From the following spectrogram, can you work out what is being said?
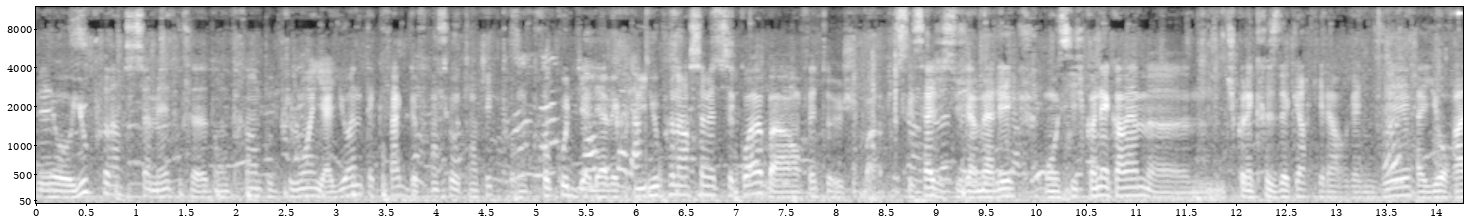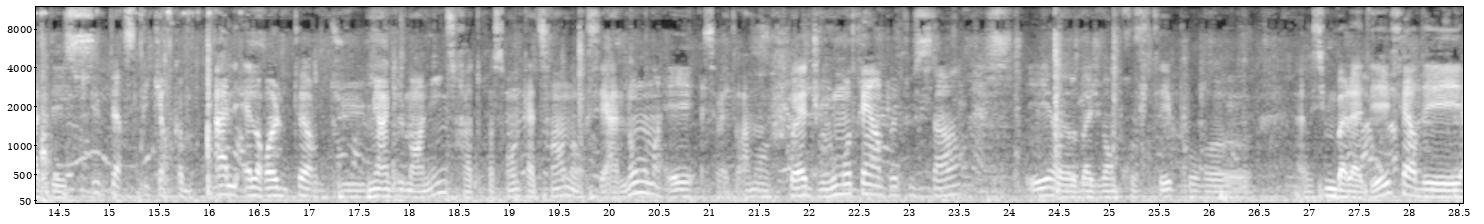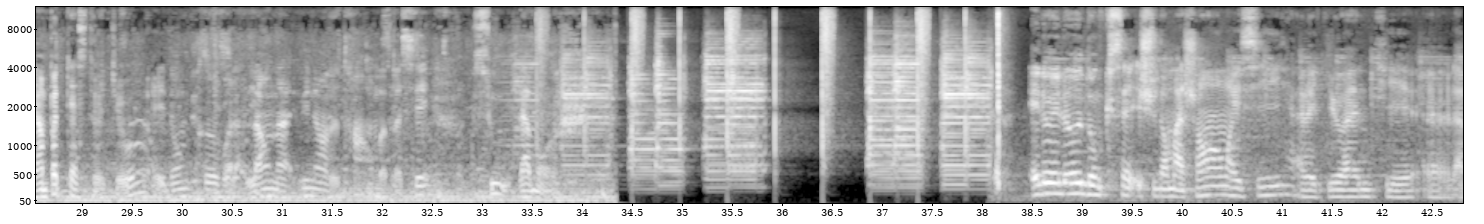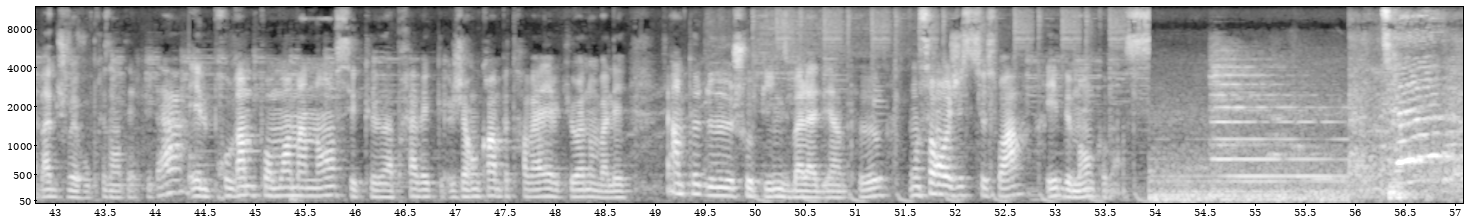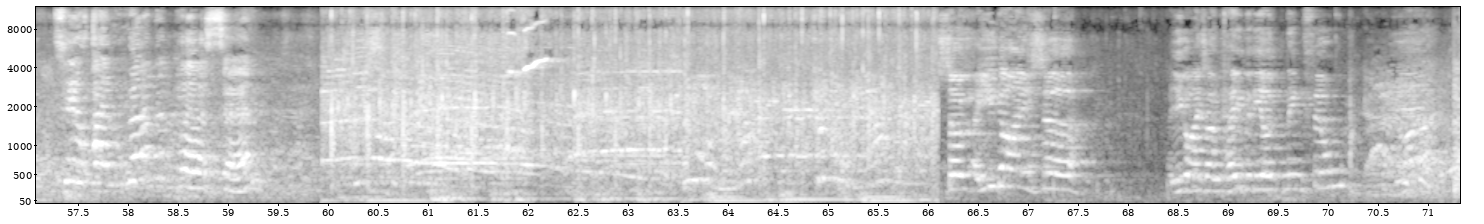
vais au Youpreneur Summit, euh, donc un peu plus loin, il y a Johan Techfac de Français Authentique, donc trop cool d'y aller avec lui. Youpreneur Summit, c'est quoi? Bah en fait, euh, je sais pas, c'est ça, j'y suis jamais allé. Bon aussi, je connais quand même, euh, je connais Chris Decker qui l'a organisé. Il y aura des super speakers comme Al Elrolter du Miracle Morning, ce sera 300, 400, donc c'est à Londres et ça va être vraiment chouette. Je vais vous montrer un peu tout ça et bah, je vais en profiter pour aussi me balader, faire des, un podcast audio. Et donc euh, voilà, là on a une heure de train, on va passer sous la Manche. Hello hello, donc je suis dans ma chambre ici avec Johan qui est euh, là-bas que je vais vous présenter plus tard. Et le programme pour moi maintenant c'est que après avec j'ai encore un peu de travail avec Johan, on va aller faire un peu de shopping, se balader un peu. On s'enregistre ce soir et demain on commence. To another person. So, are you guys uh, are you guys okay with the opening film? Right?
